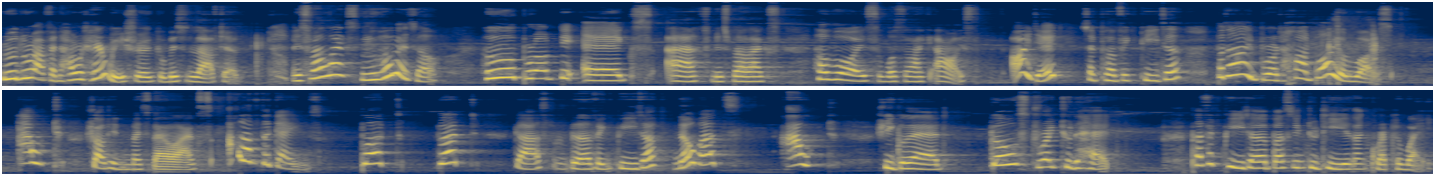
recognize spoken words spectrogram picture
Rude Ralph and Horrid Henry shrieked with laughter. Miss Battleaxe blew her whistle. Who brought the eggs? asked Miss Battleaxe. Her voice was like ice. I did, said Perfect Peter, but I brought hard-boiled ones. Out! shouted Miss Battleaxe. I love the games. But, but, gasped Perfect Peter. No buts. Out! She glared. Go straight to the head. Perfect Peter burst into tears and crept away.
